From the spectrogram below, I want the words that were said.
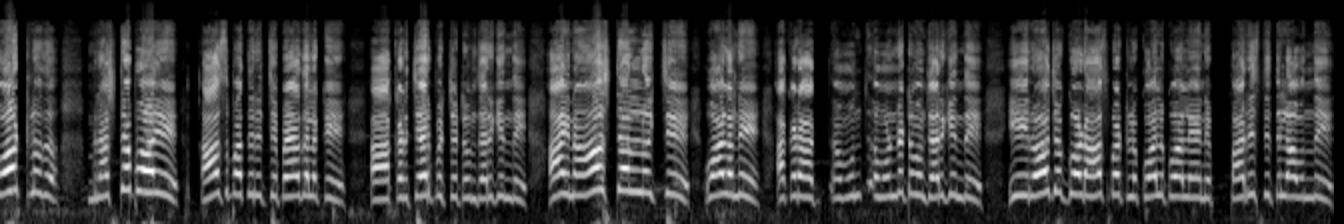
కోట్లు నష్టపోయి ఆసుపత్రి ఇచ్చి పేదలకి అక్కడ చేర్పించటం జరిగింది. ఆయన హాస్టల్ ఇచ్చి వాళ్ళని అక్కడ ఉంచ- ఉండటం జరిగింది. ఈ రోజు కూడా హాస్పిటల్ కోలుకోలేని పరిస్థితిలో ఉంది.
